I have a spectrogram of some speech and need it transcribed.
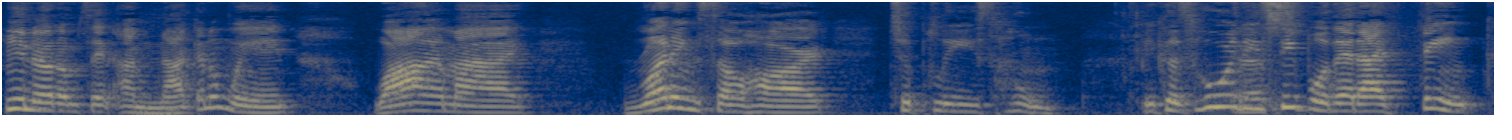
You know what I'm saying? I'm not gonna win. Why am I running so hard to please whom? Because who are That's- these people that I think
